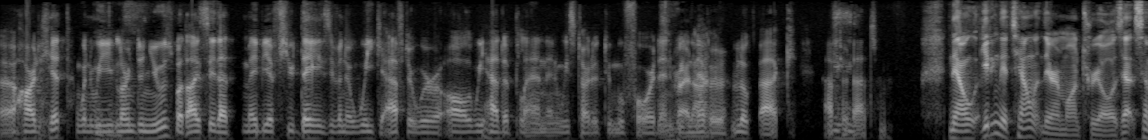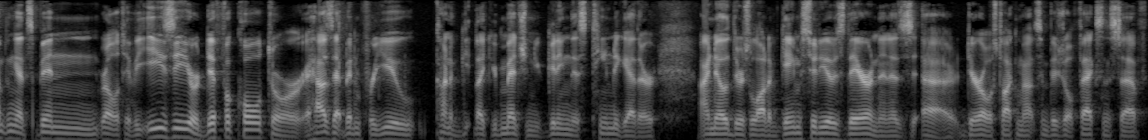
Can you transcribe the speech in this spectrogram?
a hard hit when we learned the news, but I say that maybe a few days, even a week after we were all, we had a plan and we started to move forward and Right we on. never looked back after that. Now, getting the talent there in Montreal, is that something that's been relatively easy or difficult, or how's that been for you? Kind of like you mentioned, you're getting this team together. I know there's a lot of game studios there, and then as uh, Darryl was talking about some visual effects and stuff,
